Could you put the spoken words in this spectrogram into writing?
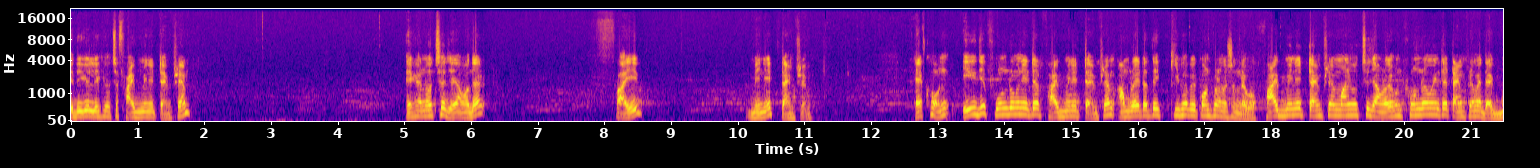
এদিকে লিখি হচ্ছে ফাইভ মিনিট টাইম ফ্রেম এখানে হচ্ছে যে আমাদের ফাইভ মিনিট টাইম ফ্রেম এখন এই যে পনেরো মিনিটের ফাইভ মিনিট টাইম ফ্রেম আমরা এটাতে কীভাবে কনফার্মেশন নেব? ফাইভ মিনিট টাইম ফ্রেম মানে হচ্ছে যে আমরা যখন পনেরো মিনিটের টাইম ফ্রেমে দেখব,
